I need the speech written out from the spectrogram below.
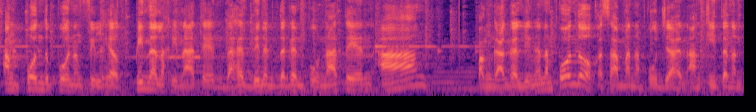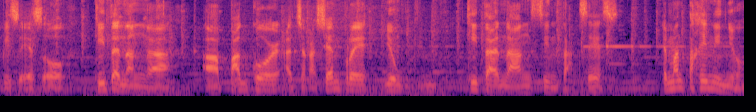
ang pondo po ng PhilHealth pinalaki natin dahil dinagdagan po natin ang panggagalingan ng pondo. Kasama na po dyan ang kita ng PCSO, kita ng ah, ah, PAGCOR at saka syempre yung kita ng syntaxes. E mantakin ninyo,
